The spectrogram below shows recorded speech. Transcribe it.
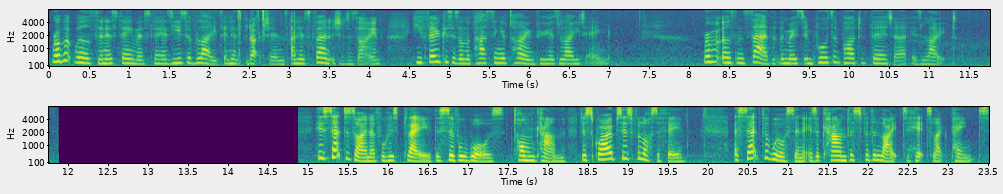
Robert Wilson is famous for his use of light in his productions and his furniture design. He focuses on the passing of time through his lighting. Robert Wilson said that the most important part of theatre is light. His set designer for his play, The Civil Wars, Tom Kamm, describes his philosophy. A set for Wilson is a canvas for the light to hit like paint.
